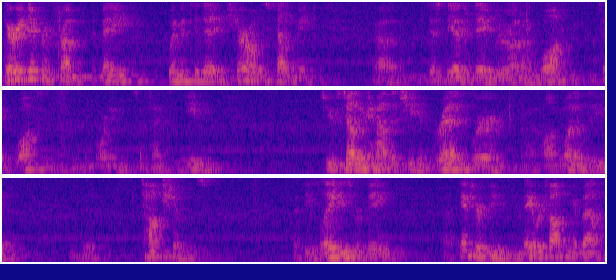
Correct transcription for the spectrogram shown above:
very different from many women today. Cheryl was telling me um, just the other day, we were on our walk. We take walks in the, in the morning and sometimes in the evening. She was telling me how that she had read where uh, on one of the, uh, the talk shows that these ladies were being uh, interviewed, and they were talking about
